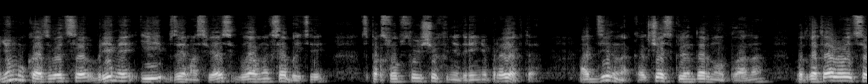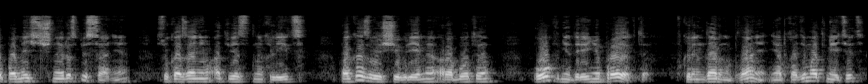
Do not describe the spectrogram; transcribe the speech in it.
нем указывается время и взаимосвязь главных событий, способствующих внедрению проекта. Отдельно, как часть календарного плана, подготавливается помесячное расписание с указанием ответственных лиц, показывающее время работы по внедрению проекта. В календарном плане необходимо отметить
